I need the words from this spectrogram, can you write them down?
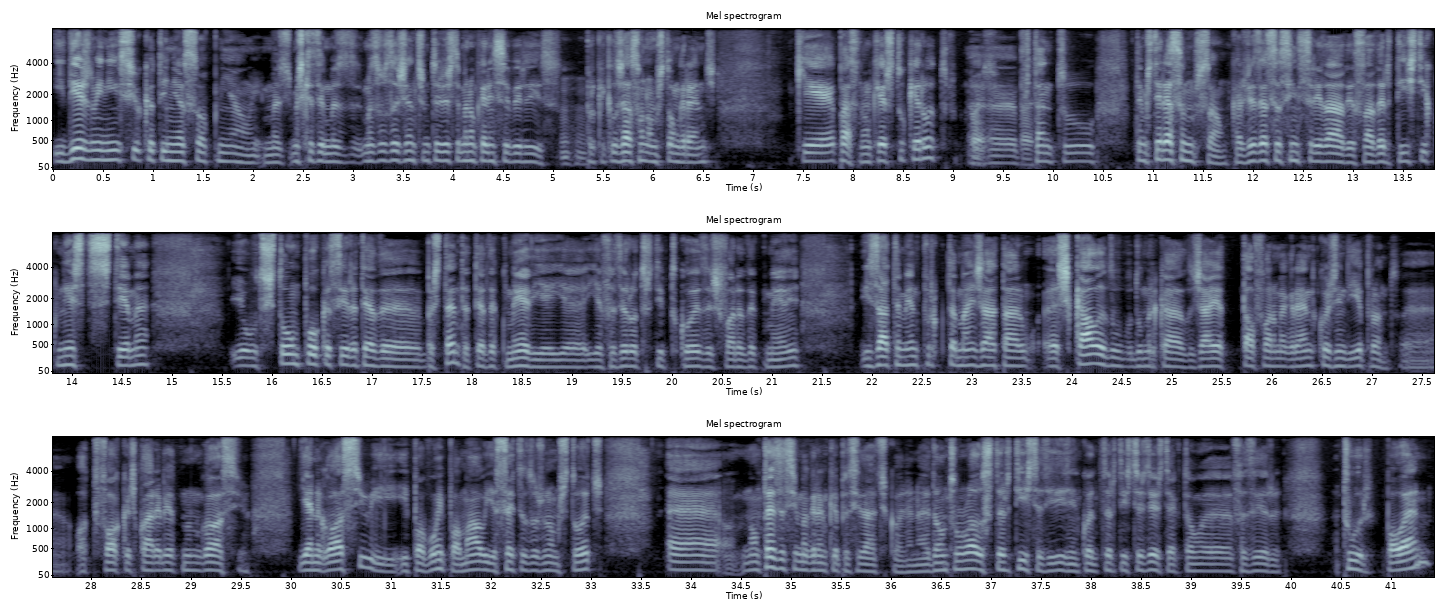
e desde o início que eu tinha essa opinião, mas, mas quer dizer, mas, mas os agentes muitas vezes também não querem saber disso, Uhum. porque aquilo já são nomes tão grandes que é, pá, se não queres tu, quer outro. Pois, Uh, pois. portanto, temos de ter essa noção, que às vezes essa sinceridade, esse lado artístico neste sistema, eu estou um pouco a ser até da, bastante, até da comédia e a, e a fazer outro tipo de coisas fora da comédia, exatamente porque também já está a escala do, do mercado já é de tal forma grande que hoje em dia pronto uh, ou te focas claramente no negócio e é negócio e, e para o bom e para o mau e aceitas os nomes todos uh, não tens assim uma grande capacidade de escolha não é? dão-te um roast de artistas e dizem quantos artistas destes é que estão a fazer tour para o ano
